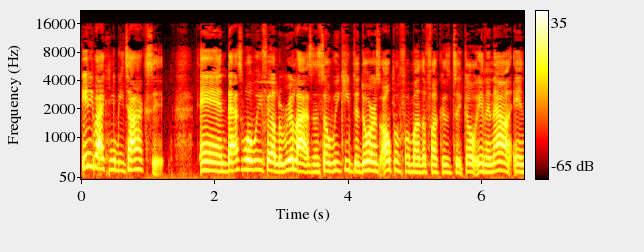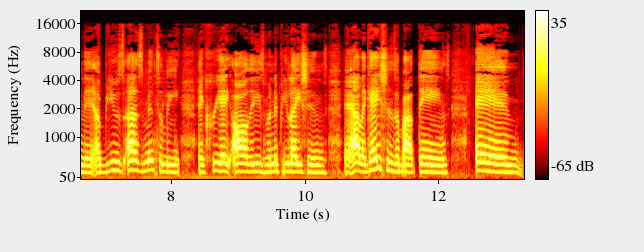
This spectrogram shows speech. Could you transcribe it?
Anybody can be toxic. And that's what we fail to realize. And so we keep the doors open for motherfuckers to go in and out and then abuse us mentally and create all these manipulations and allegations about things. And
